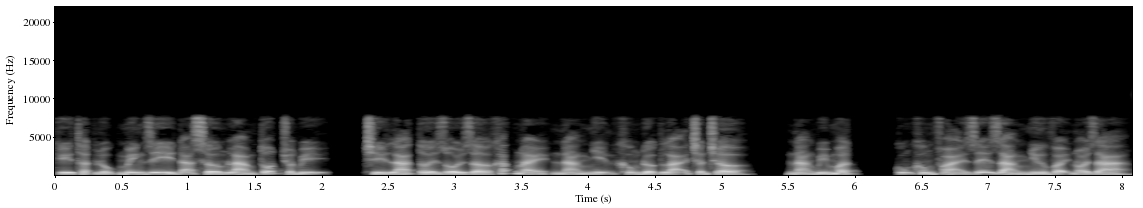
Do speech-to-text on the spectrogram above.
Kỳ thật Lục Minh Di đã sớm làm tốt chuẩn bị, chỉ là tới rồi giờ khắc này nàng nhịn không được lại chần chờ, nàng bí mật, cũng không phải dễ dàng như vậy nói ra.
